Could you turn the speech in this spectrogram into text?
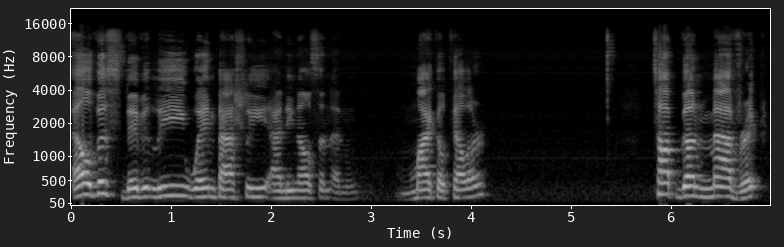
Elvis, David Lee, Wayne Pashley, Andy Nelson, and Michael Keller. Top Gun Maverick,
